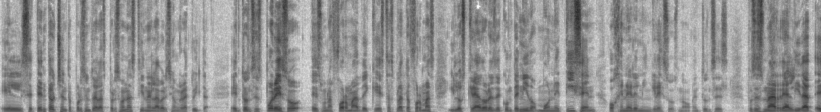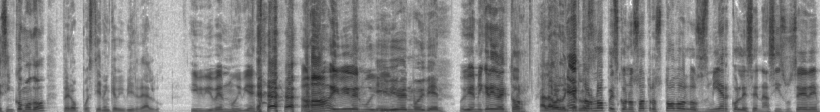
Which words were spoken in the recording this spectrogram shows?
El 70-80% de las personas tienen la versión gratuita. Entonces, por eso es una forma de que estas plataformas y los creadores de contenido moneticen o generen ingresos, ¿no? Entonces, pues es una realidad, es incómodo, pero pues tienen que vivir de algo. Y viven muy bien. Ajá, y viven muy bien. Y viven muy bien. Muy bien, mi querido Héctor. A la orden, Héctor Carlos. López con nosotros todos los miércoles en Así Sucede.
